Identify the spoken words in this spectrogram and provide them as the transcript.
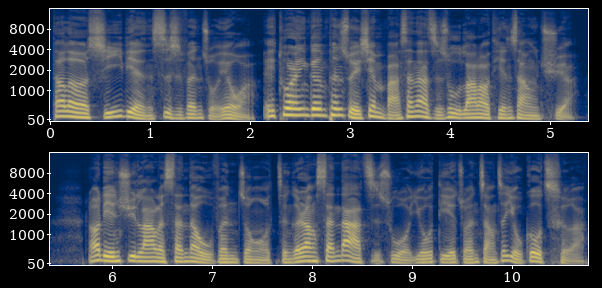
到了十一点四十分左右啊，诶，突然一根喷水线把三大指数拉到天上去啊，然后连续拉了三到五分钟哦，整个让三大指数由跌转涨，这有够扯啊！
